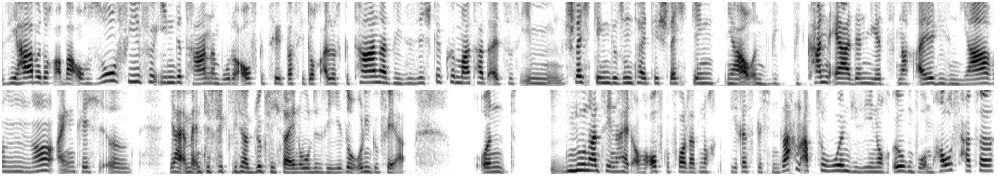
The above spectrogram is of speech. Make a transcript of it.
sie habe doch aber auch so viel für ihn getan. Dann wurde aufgezählt, was sie doch alles getan hat, wie sie sich gekümmert hat, als es ihm schlecht ging, gesundheitlich schlecht ging. Ja, und wie, wie kann er denn jetzt nach all diesen Jahren ne, eigentlich äh, ja im Endeffekt wieder glücklich sein ohne sie, so ungefähr. Und nun hat sie ihn halt auch aufgefordert, noch die restlichen Sachen abzuholen, die sie noch irgendwo im Haus hatte.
